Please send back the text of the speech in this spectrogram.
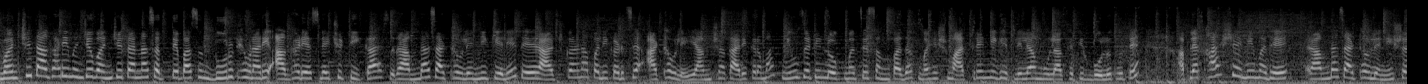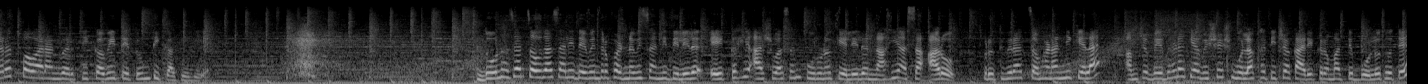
वंचित आघाडी म्हणजे वंचितांना सत्तेपासून दूर ठेवणारी आघाडी असल्याची टीका रामदास आठवलेंनी केली. ते राजकारणापलीकडचे आठवले. या आमच्या कार्यक्रमात न्यूज एटीन लोकमतचे संपादक महेश मात्रेंनी घेतलेल्या मुलाखतीत बोलत होते. आपल्या खास शैलीमध्ये रामदास आठवलेंनी शरद पवारांवरती कवितेतून टीका केली आहे. दोन हजार चौदा साली देवेंद्र फडणवीसांनी दिलेलं एकही आश्वासन पूर्ण केलेलं नाही असा आरोप पृथ्वीराज चव्हाणांनी केलाय. आमच्या बेधडक या विशेष मुलाखतीच्या कार्यक्रमात ते बोलत होते.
